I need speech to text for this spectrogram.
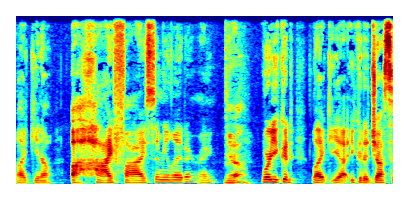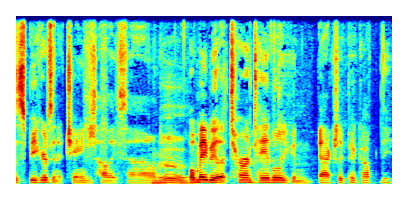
like you know, a hi-fi simulator, right? Yeah. Where you could like, yeah, you could adjust the speakers and it changes how they sound. Ooh. Or maybe at a turntable, you can actually pick up the.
